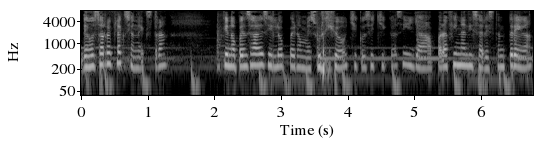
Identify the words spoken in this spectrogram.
Dejo esta reflexión extra que no pensaba decirlo, pero me surgió, chicos y chicas, y ya para finalizar esta entrega,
